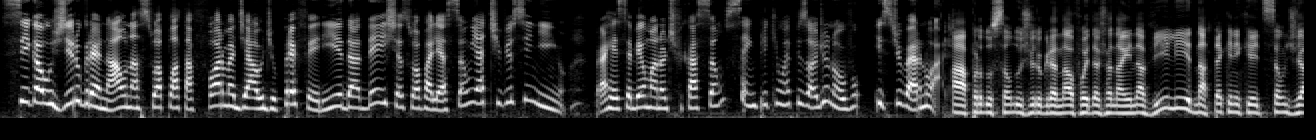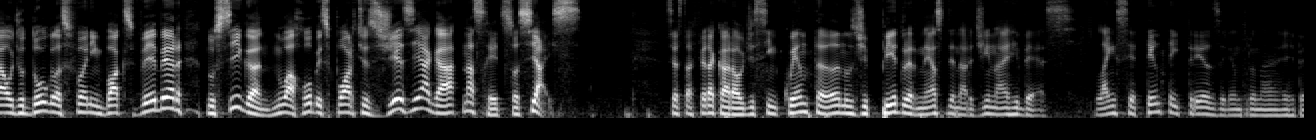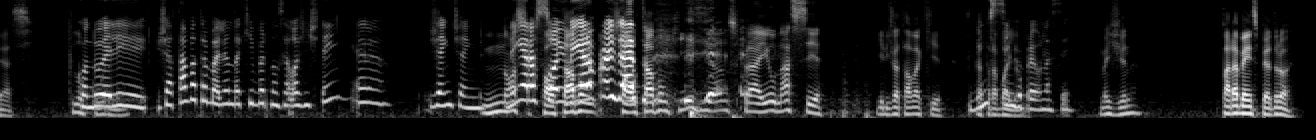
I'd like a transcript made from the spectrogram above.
Siga o Giro Grenal na sua plataforma de áudio preferida, deixe a sua avaliação e ative o sininho para receber uma notificação sempre que um episódio novo estiver no ar. A produção do Giro Grenal foi da Janaína Ville, na técnica e edição de áudio Douglas Fanning Box Weber. Nos siga no arroba esportes GZH nas redes sociais. Sexta-feira, Carol, de 50 anos de Pedro Ernesto Denardim na RBS. Lá em 73 ele entrou na RBS. Que Quando ele já estava trabalhando aqui, Bertoncello, a gente nem era gente ainda. Nossa, nem era sonho, nem era projeto. Faltavam 15 anos pra eu nascer. E ele já tava aqui. Já 25 trabalhando. para eu nascer. Imagina. Parabéns, Pedro.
